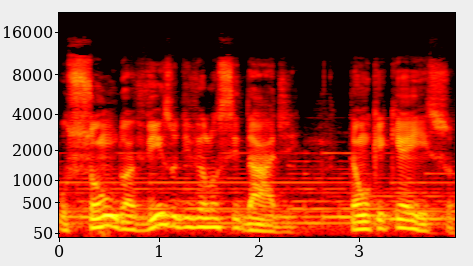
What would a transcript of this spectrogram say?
o som do aviso de velocidade. Então, o que, que é isso?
